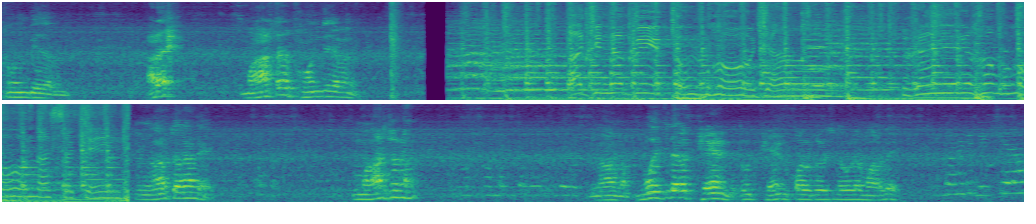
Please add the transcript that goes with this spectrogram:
ফোন দিয়ে যাবে না। আরে মাটার ফোন দিয়ে যাবে না अजनबी तुम हो जाओ गैर हम हो न सकेंगे মারছো না মারছো না আমার ফোনটা দিতে বলতে দেবে। না না বলছি তাহলে ফ্রেন্ড তুমি ফ্রেন্ড কল করেছিল বলে মারবে কিন্তু আমাকে দেখিয়ে দাও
